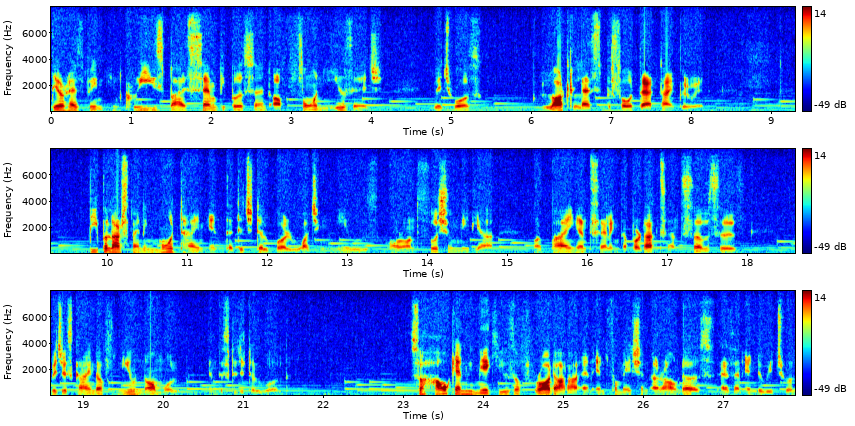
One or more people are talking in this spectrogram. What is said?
there has been increase by 70% of phone usage, which was a lot less before that time period people are spending more time in the digital world watching news or on social media or buying and selling the products and services, which is kind of new normal in this digital world. So how can we make use of raw data and information around us as an individual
